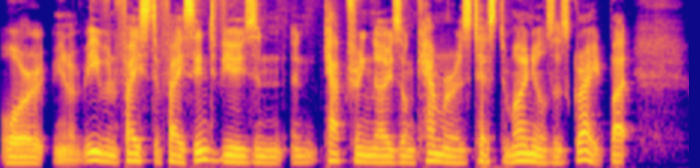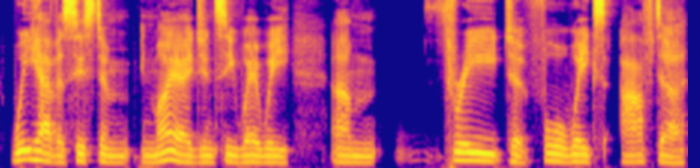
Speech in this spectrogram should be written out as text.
or you know, even face-to-face interviews and, and capturing those on camera as testimonials is great. But we have a system in my agency where we um, three to four weeks after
